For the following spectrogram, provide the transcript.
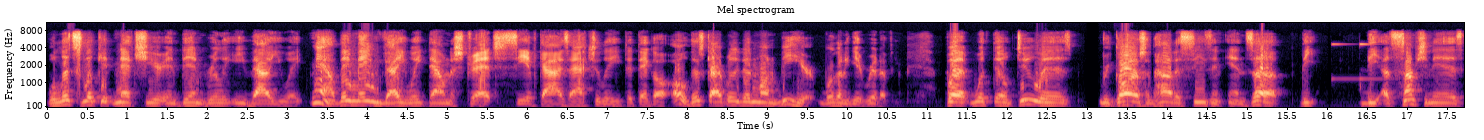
well, let's look at next year and then really evaluate. Now, they may evaluate down the stretch, see if guys actually that they go, oh, this guy really doesn't want to be here. We're going to get rid of him. But what they'll do is, regardless of how the season ends up, the the assumption is,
